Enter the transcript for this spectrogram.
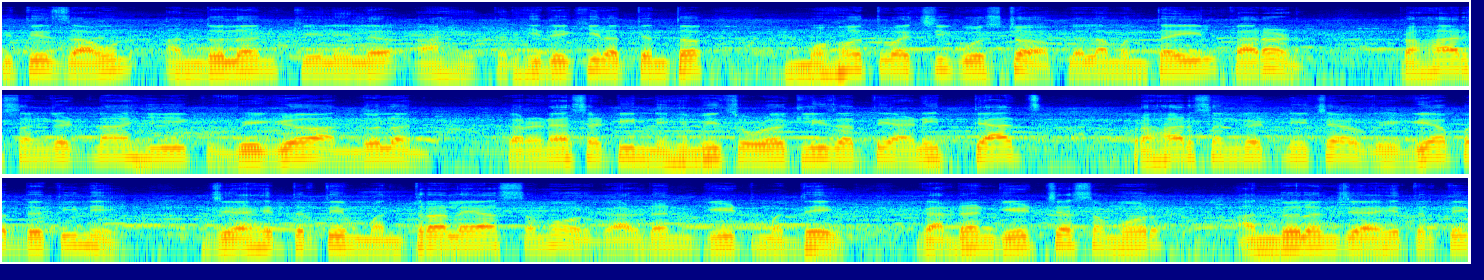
तिथे जाऊन आंदोलन केलेलं आहे. तर ही देखील अत्यंत महत्त्वाची गोष्ट आपल्याला म्हणता येईल कारण प्रहार संघटना ही एक वेगळं आंदोलन करण्यासाठी नेहमीच ओळखली जाते आणि त्याच प्रहार संघटनेच्या वेगळ्या पद्धतीने जे आहे तर ते मंत्रालयासमोर गार्डन गेटमध्ये गार्डन गेटच्या समोर आंदोलन जे आहे तर ते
